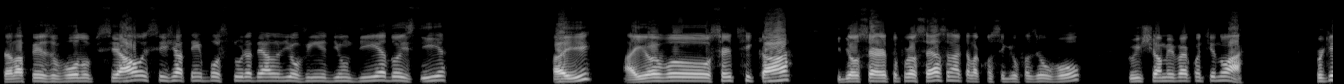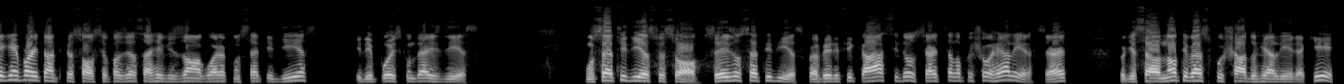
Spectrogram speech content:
se ela fez o voo nupcial e se já tem postura dela de ovinho de um dia, dois dias. Aí, aí eu vou certificar que deu certo o processo, né, que ela conseguiu fazer o voo, que o enxame vai continuar. Por que, que é importante, pessoal, você fazer essa revisão agora com sete dias e depois com dez dias? Com sete dias, pessoal, seis ou sete dias, para verificar se deu certo, se ela puxou realeira, certo? Porque se ela não tivesse puxado realeira aqui,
